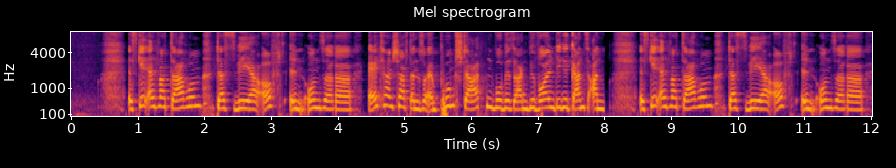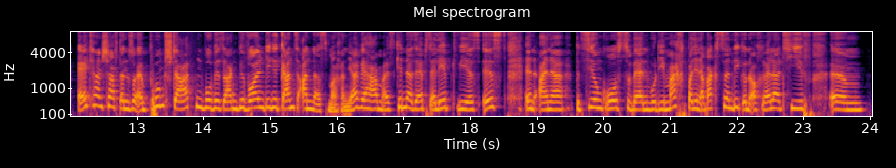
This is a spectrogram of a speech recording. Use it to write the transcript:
Es geht einfach darum, dass wir ja oft in unserer Elternschaft an so einem Punkt starten, wo wir sagen, wir wollen Dinge ganz anders. Es geht einfach darum, dass wir ja oft in unserer Elternschaft an so einem Punkt starten, wo wir sagen, wir wollen Dinge ganz anders machen. Ja, wir haben als Kinder selbst erlebt, wie es ist, in einer Beziehung groß zu werden, wo die Macht bei den Erwachsenen liegt und auch relativ ähm,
